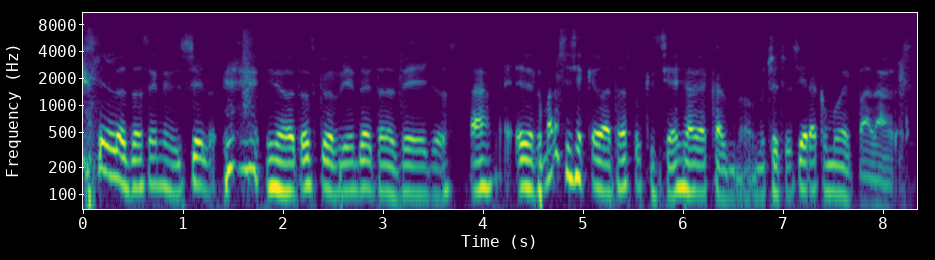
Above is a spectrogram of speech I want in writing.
los dos en el suelo y nosotros corriendo detrás de ellos. Ah, el hermano sí se quedó atrás porque sí se había calmado. El muchacho sí era como de palabras.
